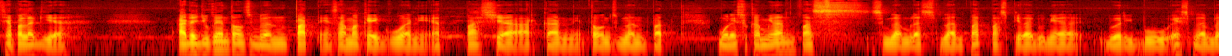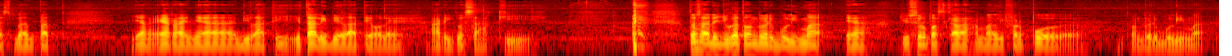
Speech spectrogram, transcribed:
siapa lagi ya? Ada juga yang tahun 94 ya sama kayak gua nih Ed Pasha Arkan nih tahun 94 mulai suka Milan pas 1994 pas Piala Dunia 2000 eh 1994 yang eranya dilatih Itali dilatih oleh Arrigo Sacchi terus ada juga tahun 2005 ya justru pas kalah sama Liverpool eh, tahun 2005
